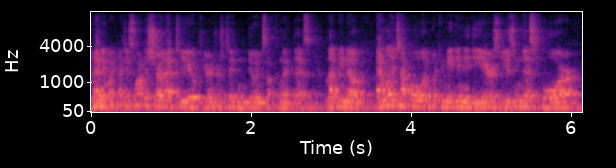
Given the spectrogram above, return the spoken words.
But anyway, I just wanted to share that to you. If you're interested in doing something like this, let me know. Emily Temple-Wood, Wikimedia of the Year, is using this for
